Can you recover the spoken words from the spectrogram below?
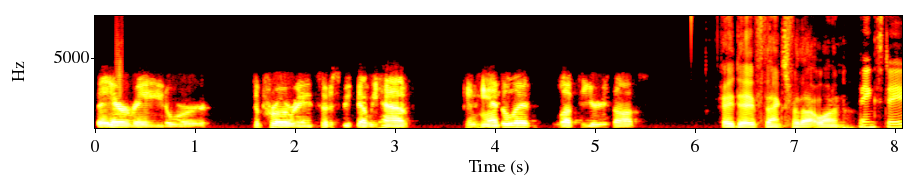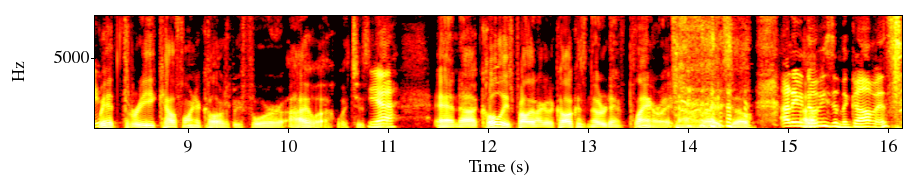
the air raid or the pro raid, so to speak, that we have can handle it? Love to hear your thoughts. Hey, Dave, thanks for that one. Thanks, Dave. We had three California callers before Iowa, which is Yeah. And uh, Coley's probably not going to call because Notre Dame's playing right now, right? So I don't even know if he's in the comments.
